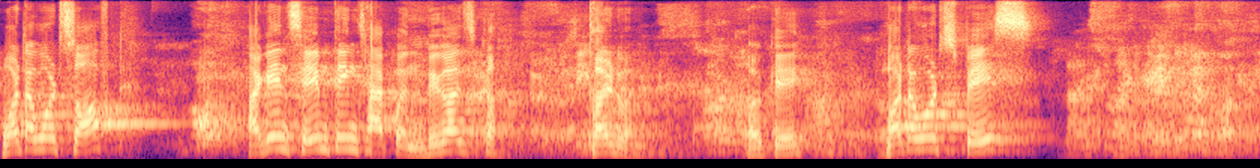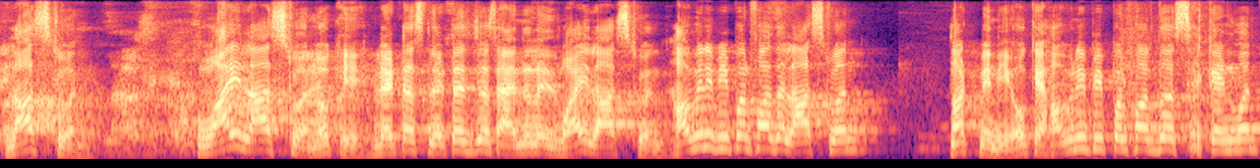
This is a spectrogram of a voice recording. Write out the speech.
What about soft? Again same things happen because third one. Okay. What about space? Last one. Why last one? Okay, let us let us just analyze why last one. How many people for the last one? Not many. Okay, how many people for the second one?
